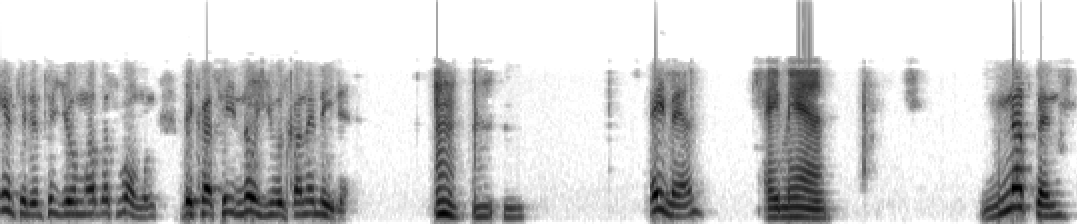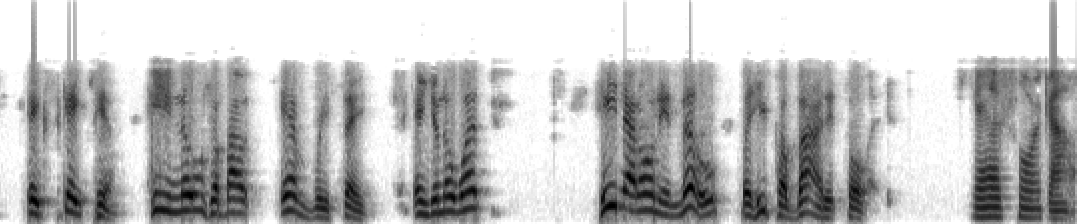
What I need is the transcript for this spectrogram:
entered into your mother's womb because he knew you was going to need it. Mm. Mm. Mm. Amen. Amen. Nothing escapes him. He knows about everything. And you know what? He not only know, but he provided for it. Yes, Lord God.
